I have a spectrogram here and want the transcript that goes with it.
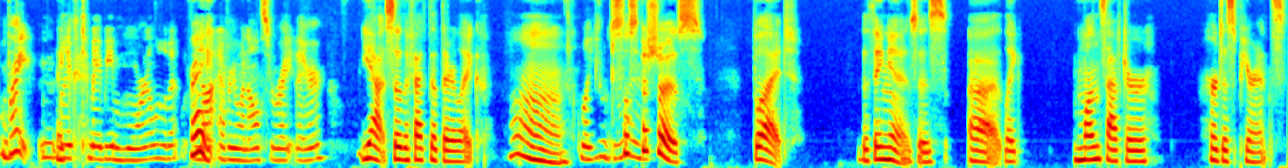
Right. Like, Like- to maybe mourn a little bit. Right. Not everyone else right there. Yeah, so the fact that they're like, hmm, What you doing? suspicious. But the thing is, is uh like months after her disappearance,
